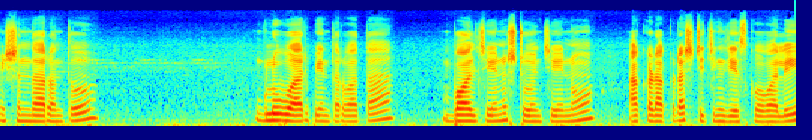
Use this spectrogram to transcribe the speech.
మిషన్ దారంతో గ్లూ ఆరిపోయిన తర్వాత బాల్ చైను స్టోన్ చైను అక్కడక్కడ స్టిచ్చింగ్ చేసుకోవాలి.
